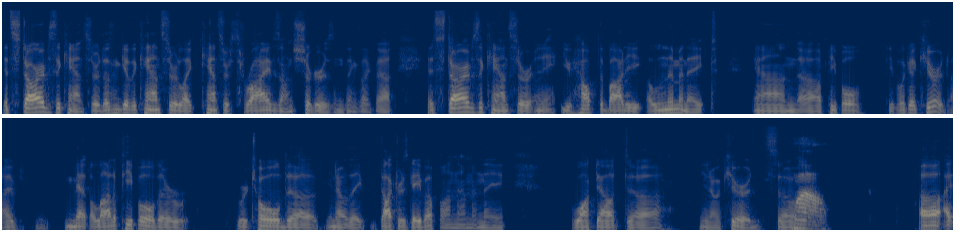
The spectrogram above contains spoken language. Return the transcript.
it starves the cancer. It doesn't give the cancer like cancer thrives on sugars and things like that. It starves the cancer, and you help the body eliminate. And uh, people people get cured. I've met a lot of people that were told, uh, you know, they doctors gave up on them, and they walked out uh you know cured. So wow. uh i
